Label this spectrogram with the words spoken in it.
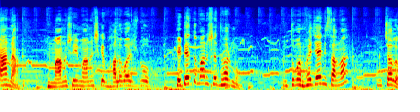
না না। মানুষ এই মানুষকে ভালোবাসবো এটাই তো মানুষের ধর্ম। তোমার হয়ে যায়নি সালমা? চলো।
